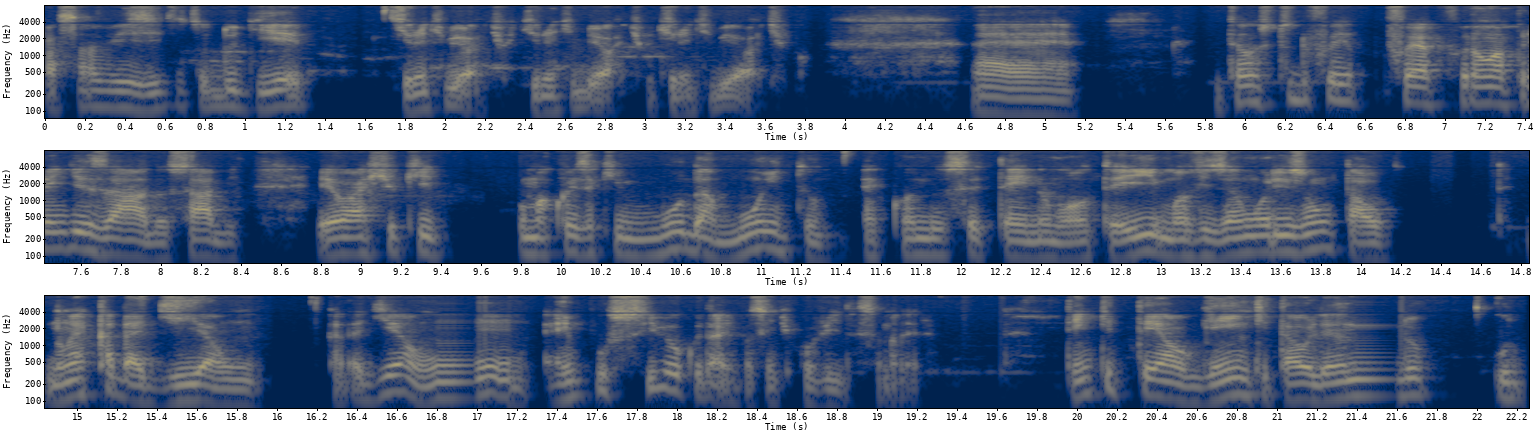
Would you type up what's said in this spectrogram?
passava visita todo dia, tira antibiótico, tira antibiótico, tira antibiótico. É, então, isso tudo foi, foi, foram aprendizados, sabe? Eu acho que uma coisa que muda muito é quando você tem numa UTI uma visão horizontal. Não é cada dia um. Cada dia um é impossível cuidar de paciente com Covid dessa maneira tem que ter alguém que está olhando o,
